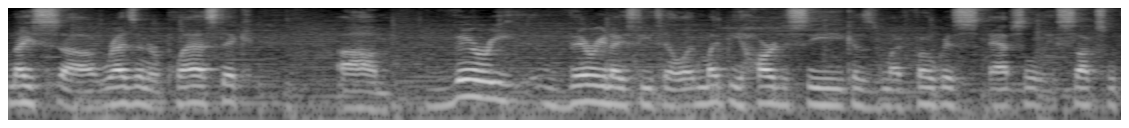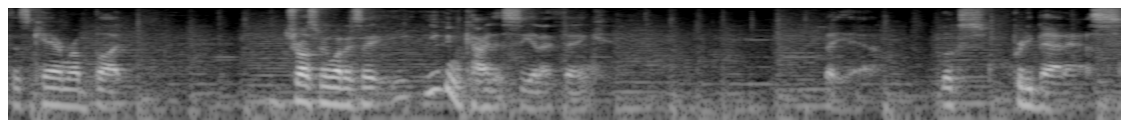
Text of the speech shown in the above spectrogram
nice uh, resin or plastic. Um, very, very nice detail. It might be hard to see because my focus absolutely sucks with this camera, but trust me when I say you can kind of see it, I think. But yeah, looks pretty badass.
